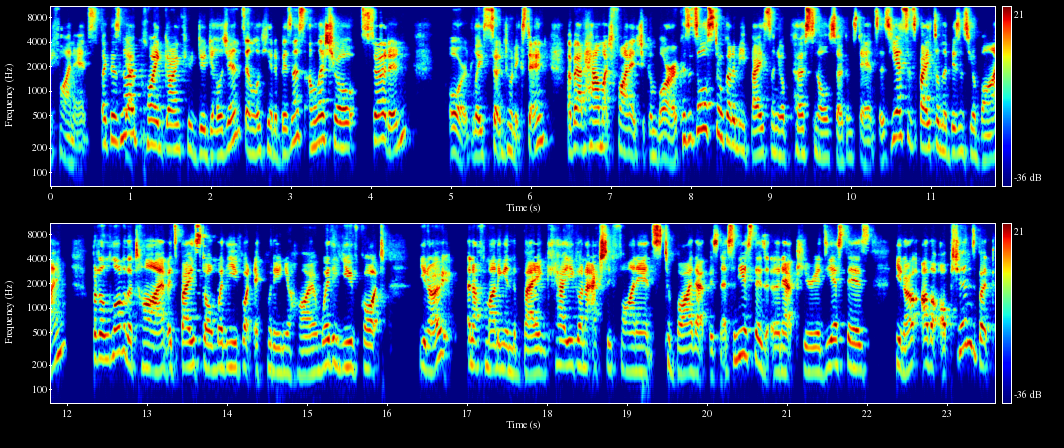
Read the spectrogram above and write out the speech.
need finance. Like there's no Yeah. point going through due diligence and looking at a business unless you're certain, or at least certain to an extent, about how much finance you can borrow. Because it's all still got to be based on your personal circumstances. Yes, it's based on the business you're buying, but a lot of the time it's based on whether you've got equity in your home, whether you've got you know, enough money in the bank, how you're going to actually finance to buy that business. And yes, there's earnout periods. Yes, there's, you know, other options, but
